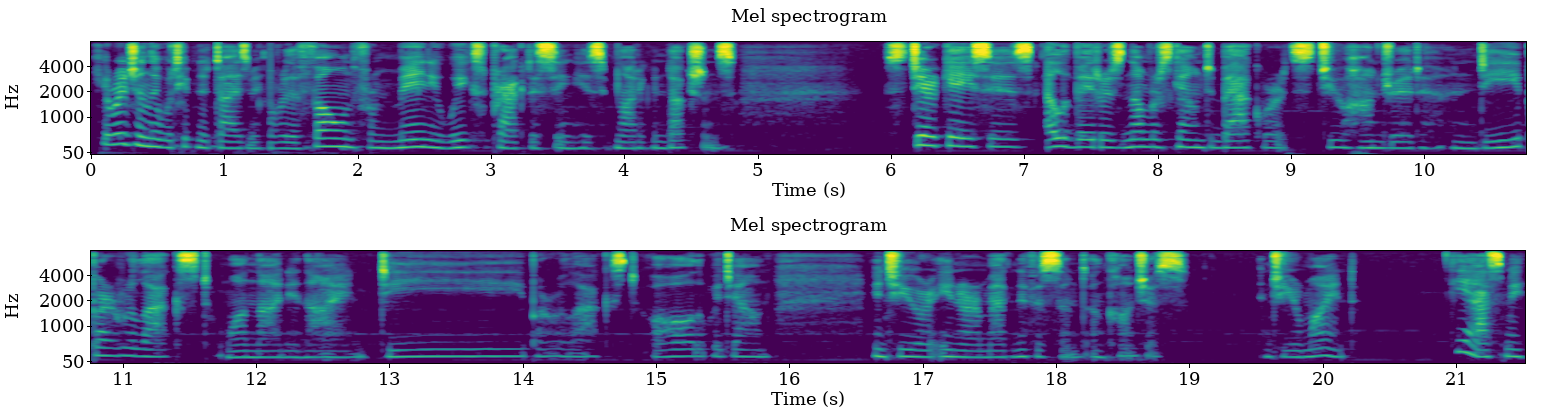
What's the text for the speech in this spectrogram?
He originally would hypnotize me over the phone for many weeks, practicing his hypnotic inductions. Staircases, elevators, numbers counted backwards 200, and deeper relaxed 199, deeper relaxed all the way down into your inner magnificent unconscious, into your mind. He asked me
